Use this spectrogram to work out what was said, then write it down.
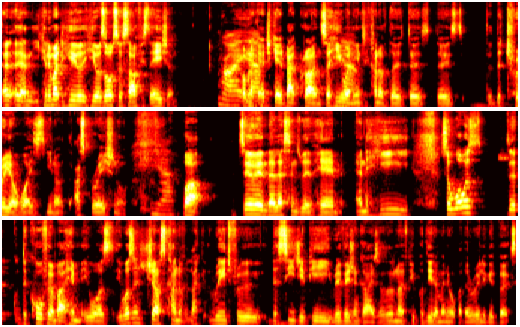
and, and you can imagine he he was also Southeast Asian, right? From yeah. like an educated background, so he yeah. went into kind of those those those the, the tree of what is you know aspirational. Yeah, but doing the lessons with him, and he. So what was the the cool thing about him it was it wasn't just kind of like read through the CGP revision guides. I don't know if people do them anymore, but they're really good books.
